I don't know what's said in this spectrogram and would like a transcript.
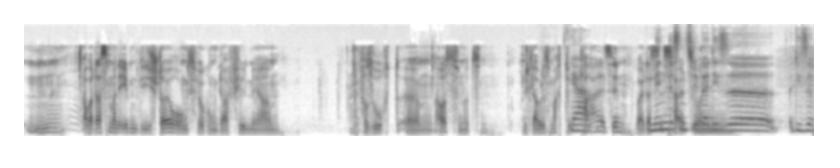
Mhm. Aber dass man eben die Steuerungswirkung da viel mehr versucht ähm, auszunutzen. Und ich glaube, das macht total ja, Sinn, weil das mindestens ist halt so über diese, diese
